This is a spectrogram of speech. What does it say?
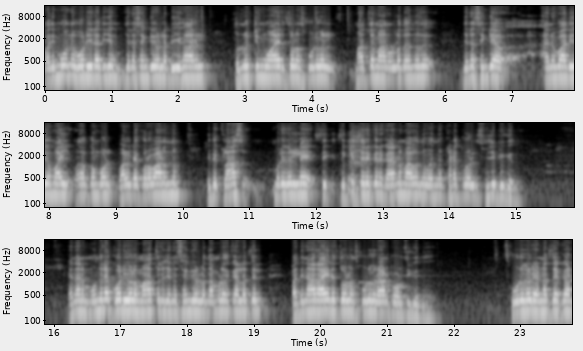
പതിമൂന്ന് കോടിയിലധികം ജനസംഖ്യയുള്ള ബീഹാറിൽ തൊണ്ണൂറ്റി മൂവായിരത്തോളം സ്കൂളുകൾ മാത്രമാണുള്ളത് എന്നത് ജനസംഖ്യ അനുപാതികമായി നോക്കുമ്പോൾ വളരെ കുറവാണെന്നും ഇത് ക്ലാസ് മുറികളിലെ തിക്കിത്തിരക്കിന് കാരണമാകുന്നുവെന്നും കണക്കുകൾ സൂചിപ്പിക്കുന്നു. എന്നാൽ മൂന്നര കോടിയോളം മാത്രം ജനസംഖ്യയുള്ള നമ്മുടെ കേരളത്തിൽ പതിനാറായിരത്തോളം സ്കൂളുകളാണ് പ്രവർത്തിക്കുന്നത്. സ്കൂളുകളുടെ എണ്ണത്തേക്കാൾ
